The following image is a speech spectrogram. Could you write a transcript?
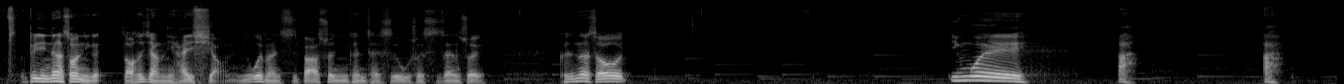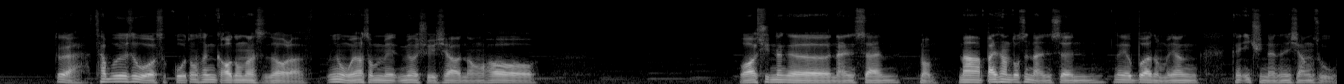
毕竟那个时候，你跟老实讲，你还小，你未满十八岁，你可能才十五岁、十三岁。可是那时候，因为啊啊，对啊，差不多就是我是国中升高中那时候了。因为我那时候没没有学校，然后我要去那个南山哦，那班上都是男生，那又不知道怎么样跟一群男生相处。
